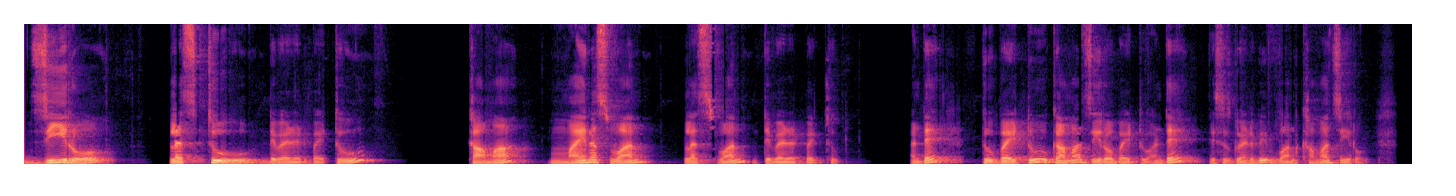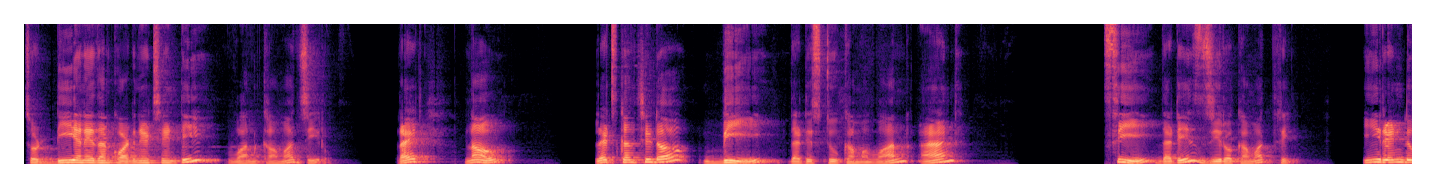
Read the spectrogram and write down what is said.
Zero plus two divided by two comma minus one plus one divided by two. అంటే two by two comma zero by two అంటే this is going to be one comma zero so D అనే దాని కోఆర్డినేట్స్ ఏంటి? One comma zero right now let's consider B that is two comma one and C that is zero comma three ఈ రెండు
